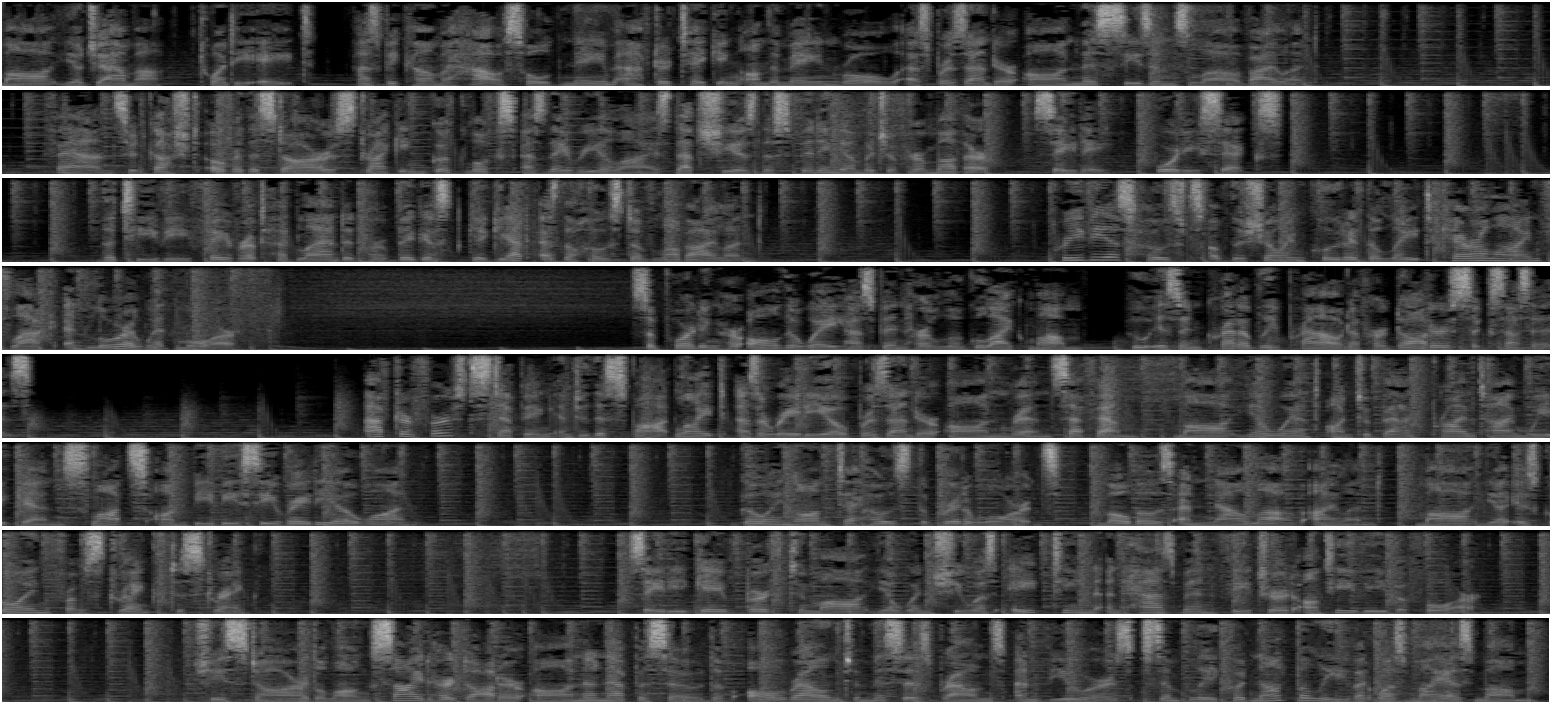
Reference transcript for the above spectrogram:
Maya Jama, 28, has become a household name after taking on the main role as presenter on this season's Love Island. Fans had gushed over the star's striking good looks as they realized that she is the spitting image of her mother, Sadie, 46. The TV favorite had landed her biggest gig yet as the host of Love Island. Previous hosts of the show included the late Caroline Flack and Laura Whitmore. Supporting her all the way has been her look-alike mum, who is incredibly proud of her daughter's successes. After first stepping into the spotlight as a radio presenter on Rinse FM, Maya went on to bag primetime weekend slots on BBC Radio 1. Going on to host the Brit Awards, Mobos and now Love Island, Maya is going from strength to strength. Sadie gave birth to Maya when she was 18 and has been featured on TV before. She starred alongside her daughter on an episode of All Round to Mrs. Brown's and viewers simply could not believe it was Maya's mum.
